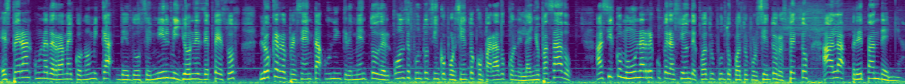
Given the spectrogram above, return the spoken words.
Esperan una derrama económica de 12 mil millones de pesos, lo que representa un incremento del 11.5% comparado con el año pasado, así como una recuperación de 4.4% respecto a la prepandemia.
